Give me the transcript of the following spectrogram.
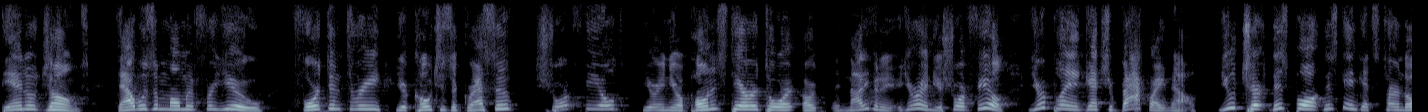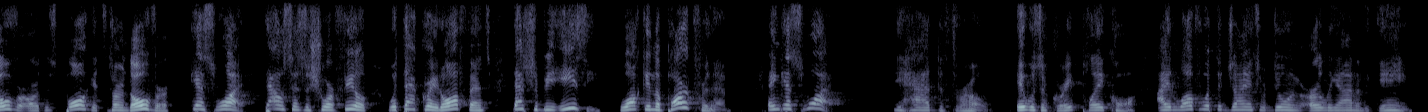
Daniel Jones, that was a moment for you. Fourth and three, your coach is aggressive, short field. You're in your opponent's territory, or not even. You're in your short field. You're playing against your back right now. You this ball, this game gets turned over, or this ball gets turned over. Guess what? Dallas has a short field with that great offense. That should be easy. Walk in the park for them. And guess what? You had to throw. It was a great play call. I love what the Giants were doing early on in the game.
